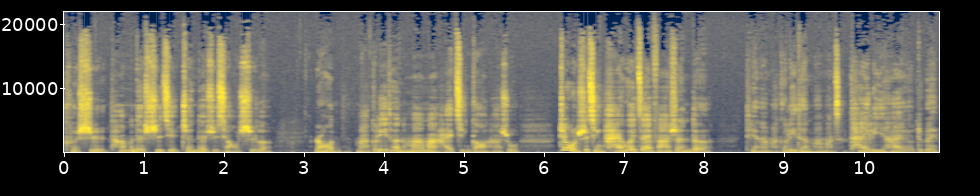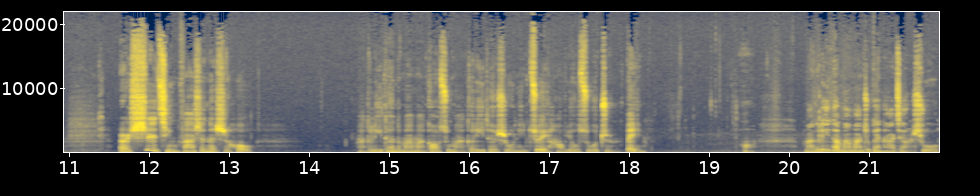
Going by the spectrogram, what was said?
可是他们的世界真的是消失了。然后玛格丽特的妈妈还警告他说，这种事情还会再发生的。天哪，玛格丽特的妈妈真太厉害了，对不对？而事情发生的时候，玛格丽特的妈妈告诉玛格丽特说：“你最好有所准备。”好，玛格丽特妈妈就跟他讲说：“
